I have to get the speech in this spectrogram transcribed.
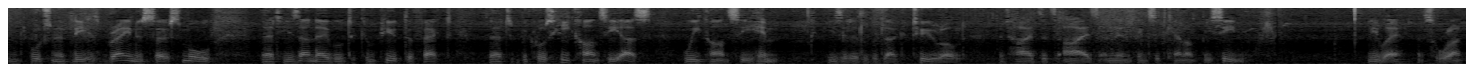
Unfortunately, his brain is so small that he's unable to compute the fact that because he can't see us, we can't see him. He's a little bit like a two-year-old that hides its eyes and then thinks it cannot be seen. Anyway, that's all right.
